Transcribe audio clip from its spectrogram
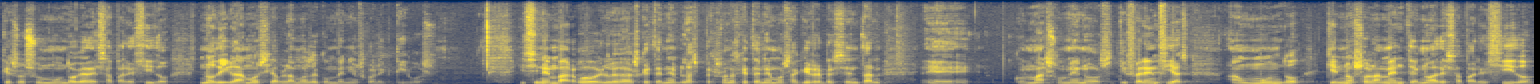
que eso es un mundo que ha desaparecido. No digamos si hablamos de convenios colectivos. Y sin embargo, las, que tenemos, las personas que tenemos aquí representan eh, con más o menos diferencias, a un mundo que no solamente no ha desaparecido,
